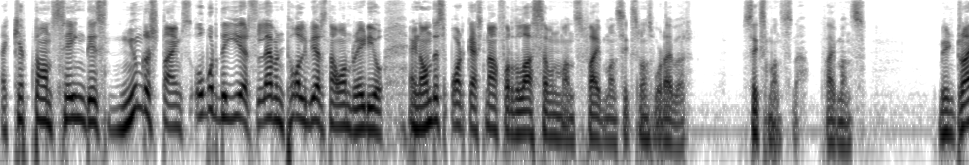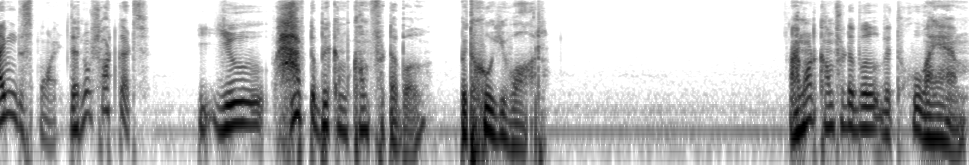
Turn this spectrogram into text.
I kept on saying this numerous times over the years, 11, 12 years now on radio and on this podcast now for the last seven months, five months, six months, whatever. Six months now, five months. Been driving this point. There's no shortcuts. You have to become comfortable with who you are. I'm not comfortable with who I am.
